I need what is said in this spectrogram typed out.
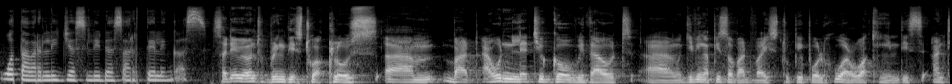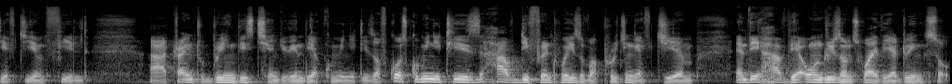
what our religious leaders are telling us. Sadia, we want to bring this to a close, um, but I wouldn't let you go without uh, giving a piece of advice to people who are working in this anti FGM field. Uh, trying to bring this change within their communities. Of course, communities have different ways of approaching FGM and they have their own reasons why they are doing so.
